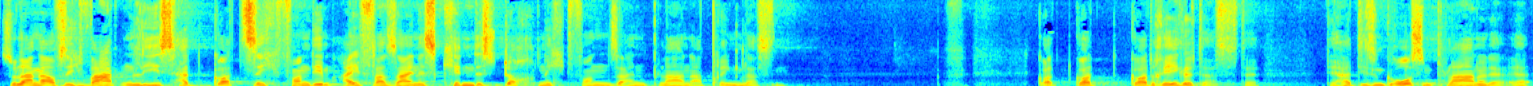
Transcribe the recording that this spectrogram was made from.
so lange auf sich warten ließ, hat Gott sich von dem Eifer seines Kindes doch nicht von seinem Plan abbringen lassen. Gott, Gott, Gott regelt das. Der, der hat diesen großen Plan und er, er,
